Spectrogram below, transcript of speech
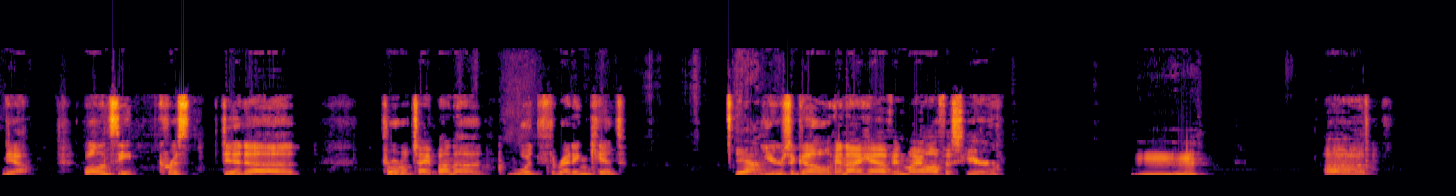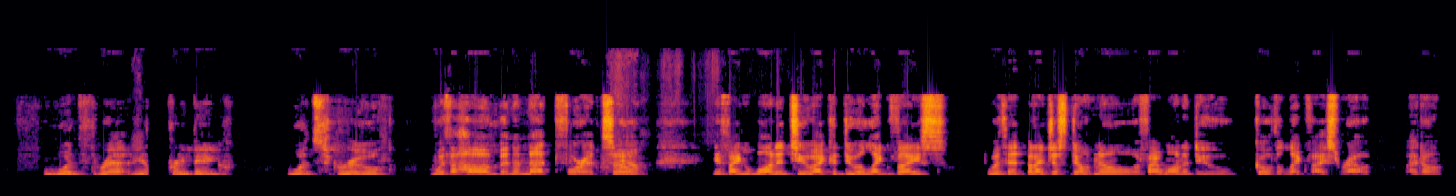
Yeah. Well, and see, Chris did a prototype on a wood threading kit Yeah. years ago, and I have in my office here Mm-hmm. uh, wood thread, you know, pretty big wood screw with a hub and a nut for it. So Yeah. if I wanted to, I could do a leg vise with it, but I just don't know if I want to do go the leg vise route. I don't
